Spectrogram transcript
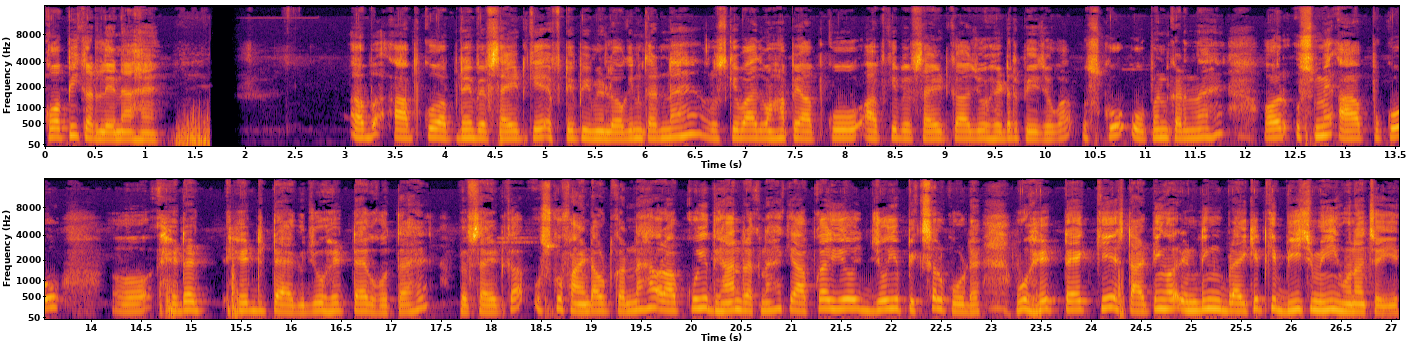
कॉपी कर लेना है। अब आपको अपने वेबसाइट के एफटीपी में लॉगिन करना है और उसके बाद वहाँ पे आपको, आपकी वेबसाइट का जो हेडर पेज होगा, उसको ओपन करना है और उसमें आपको हेडर हेड टैग जो हेड टैग होता है वेबसाइट का, उसको फाइंड आउट करना है और आपको ये ध्यान रखना है कि आपका ये, जो ये पिक्सल कोड है, वो हेड टैग के स्टार्टिंग और एंडिंग ब्रैकेट के बीच में ही होना चाहिए।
